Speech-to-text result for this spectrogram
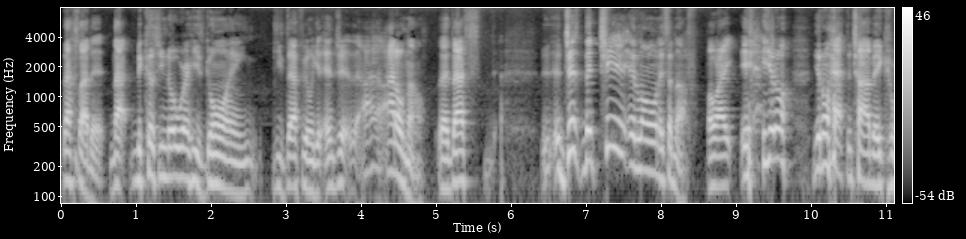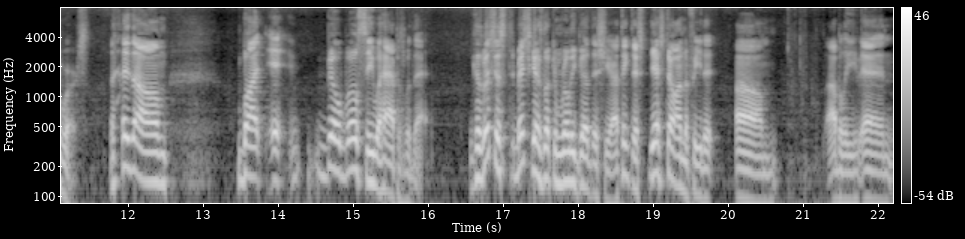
that's not it. Not because you know where he's going. He's definitely to get injured. I, I don't know. That's just the cheating alone is enough. All right, you don't you don't have to try to make it worse. um, but it, we'll we'll see what happens with that because Michigan Michigan's looking really good this year. I think they're they're still undefeated, um, I believe, and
